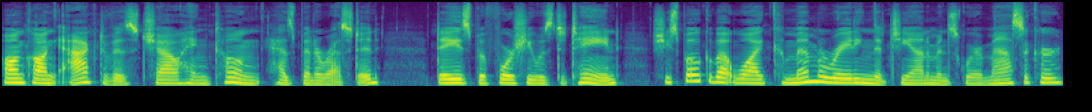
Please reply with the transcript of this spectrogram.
Hong Kong activist Chow Hang Tung has been arrested. Days before she was detained, she spoke about why commemorating the Tiananmen Square massacre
